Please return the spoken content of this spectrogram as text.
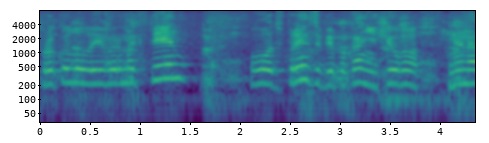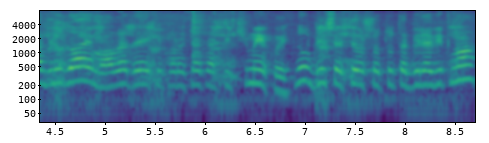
прокололи івермектин. От, в принципі, поки нічого не наблюдаємо, але деякі поросята підчмихують. Ну, більше всього, що тут біля вікна,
